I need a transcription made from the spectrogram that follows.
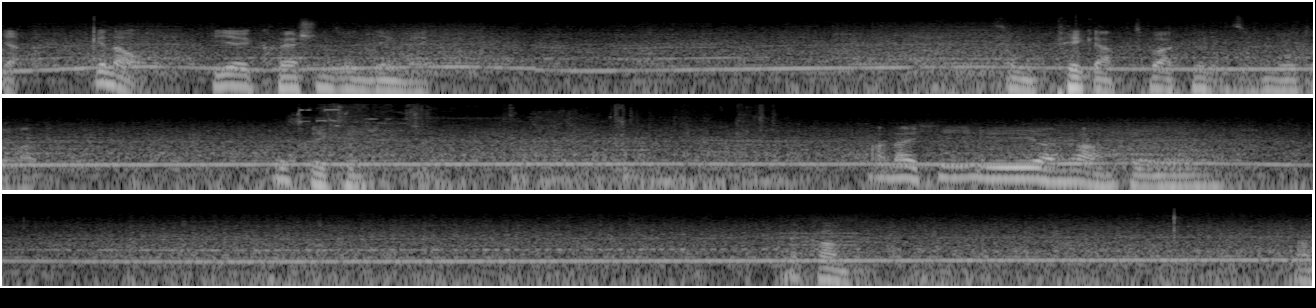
Ja, genau. Wir crashen so ein Ding weg. So ein Pickup-Truck mit unserem Motorrad. Ist richtig. Anarchie an der Ampel. Na komm. Komm,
